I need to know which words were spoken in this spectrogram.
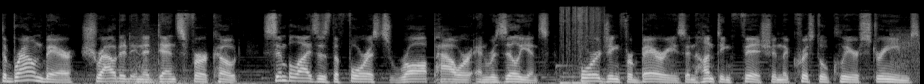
The brown bear, shrouded in a dense fur coat, symbolizes the forest's raw power and resilience, foraging for berries and hunting fish in the crystal-clear streams.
